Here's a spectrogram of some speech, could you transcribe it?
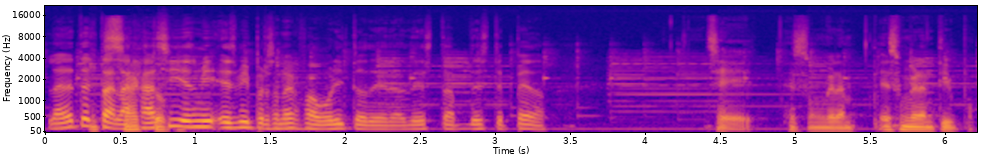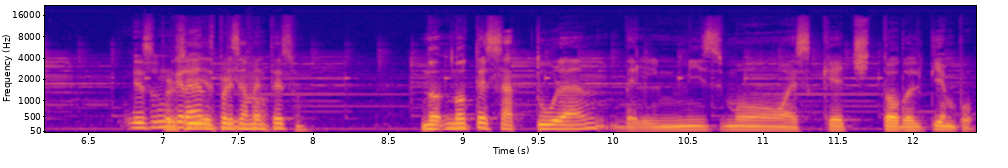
La neta, el Exacto. Tallahassee es mi, es mi personaje favorito de, la- de, esta, de este pedo. Sí, es un gran, es un gran tipo. Es un Pero sí, gran es precisamente tipo. eso. No, no te saturan del mismo sketch todo el tiempo.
